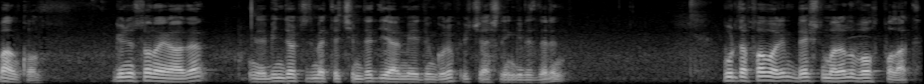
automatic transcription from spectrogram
Bankon. Günün son ayağı da 1400 e, metre çimde diğer maiden grup 3 yaşlı İngilizlerin. Burada favorim 5 numaralı Wolf Polat.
